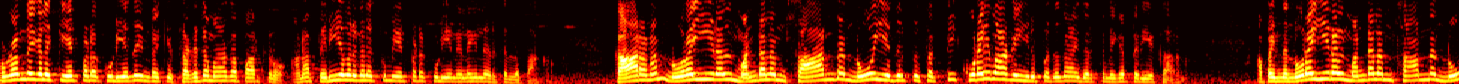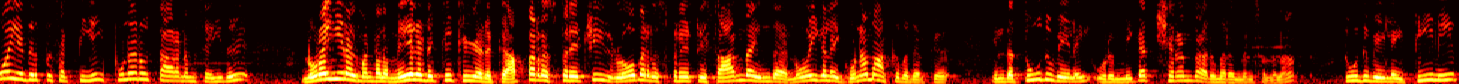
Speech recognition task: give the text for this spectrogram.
குழந்தைகளுக்கு ஏற்படக்கூடியது இன்றைக்கு சகஜமாக பார்க்குறோம். ஆனால் பெரியவர்களுக்கும் ஏற்படக்கூடிய நிலையில் இருக்கிறத பார்க்குறோம். காரணம் நுரையீரல் மண்டலம் சார்ந்த நோய் எதிர்ப்பு சக்தி குறைவாக இருப்பது தான் இதற்கு மிகப்பெரிய காரணம். அப்போ இந்த நுரையீரல் மண்டலம் சார்ந்த நோய் எதிர்ப்பு சக்தியை புனருத்தாரணம் செய்து நுரையீரல் மண்டலம் மேலடுக்கு கீழடுக்கு அப்பர் ரெஸ்பிரேட்டரி லோவர் ரெஸ்பிரேட்டரி சார்ந்த இந்த நோய்களை குணமாக்குவதற்கு இந்த தூதுவேலை ஒரு மிகச்சிறந்த அருமருந்துன்னு சொல்லலாம். தூதுவேலை தீநீர்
